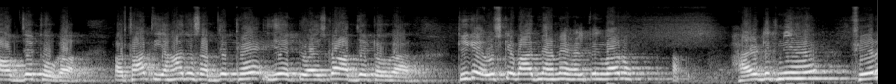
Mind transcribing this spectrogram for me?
ऑब्जेक्ट होगा, अर्थात यहाँ जो सब्जेक्ट है, ये एक्टिव वाइज का ऑब्जेक्ट होगा, ठीक है? उसके बाद में हमें हेल्पिंग वर्ब हाइड लिखनी है फिर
